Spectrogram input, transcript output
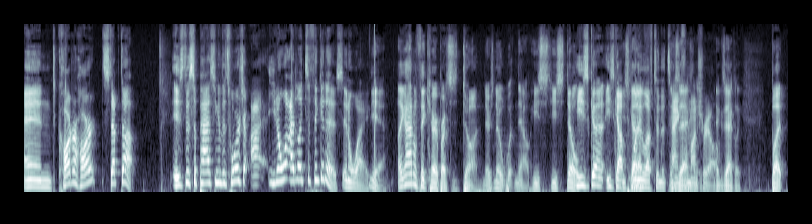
And Carter Hart stepped up. Is this a passing of the torch? I, you know what? I'd like to think it is in a way. Yeah, like I don't think Carey Price is done. There's no no. He's he's still He's gonna he's got he's plenty gotta- left in the tank exactly, for Montreal. Exactly, but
